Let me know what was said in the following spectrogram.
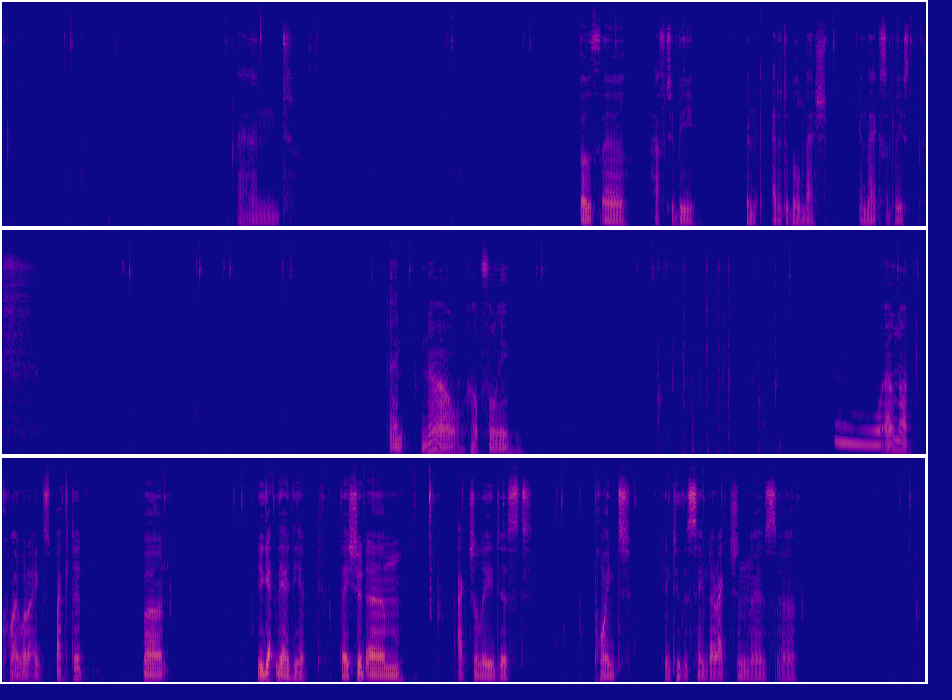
and both uh, have to be an editable mesh, in Max at least. And now, hopefully, well, not quite what I expected, but you get the idea. They should um, actually just point into the same direction as uh,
